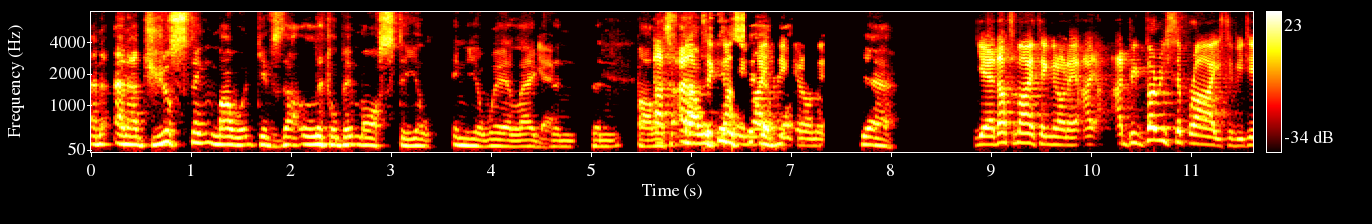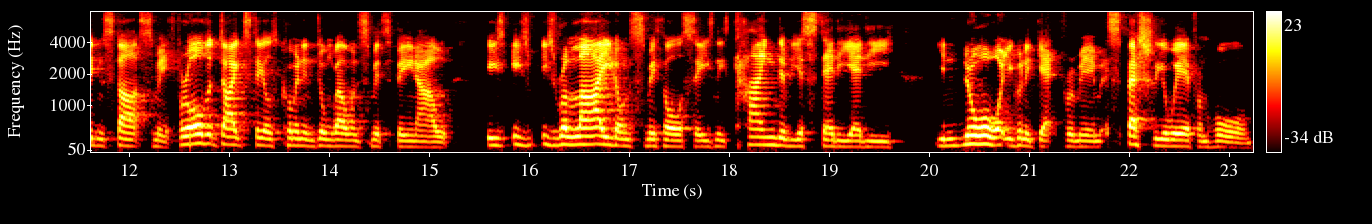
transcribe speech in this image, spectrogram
and and I just think Mowatt gives that little bit more steel in the away leg than than Ballas. That's, that's exactly my thinking on it. Yeah. Yeah, that's my thinking on it. I, would be very surprised if he didn't start Smith. For all that Dijksteel's come in and done well when Smith's been out, he's he's he's relied on Smith all season. He's kind of your steady Eddie. You know what you're going to get from him, especially away from home.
